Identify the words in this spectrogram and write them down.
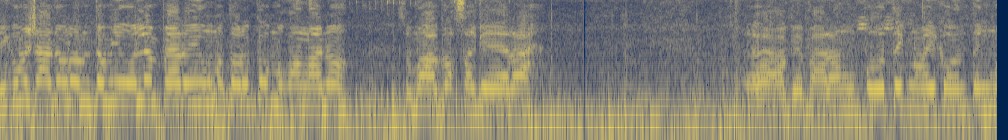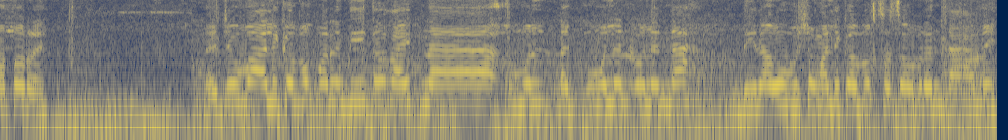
Di ko masyadong ramdam yung ulan pero yung motor ko mukhang ano, sumabak sa gera. Grabe, parang putik na may konting motor eh. Medyo maalikabok pa rin dito kahit na umul nag-umulan-ulan na. Hindi na ubos yung alikabok sa sobrang dami.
